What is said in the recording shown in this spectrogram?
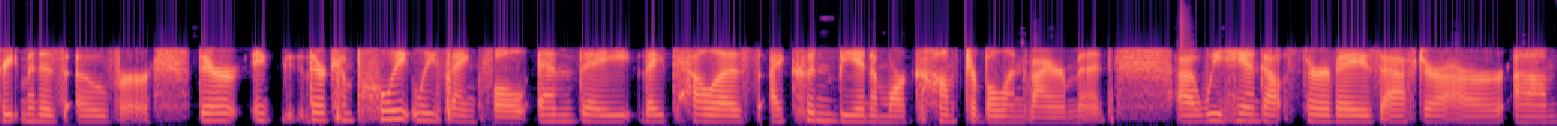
treatment is over, they're, they're completely thankful and they, they tell us, I couldn't be in a more comfortable environment. Uh, we hand out surveys after our um,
